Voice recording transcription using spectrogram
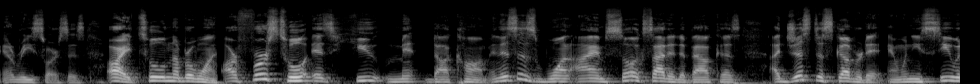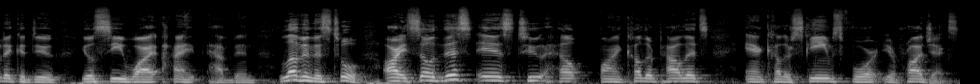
and resources. All right, tool number one. Our first tool is HueMint.com, and this is one I am so excited about because I just discovered it, and when you see what it could do, you'll see why I have been loving this tool. All right, so this is to help find color palettes and color schemes for your projects.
